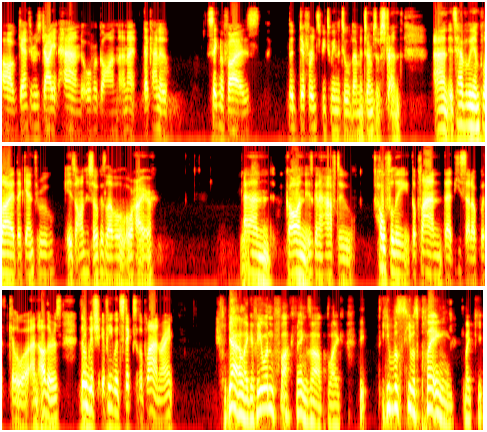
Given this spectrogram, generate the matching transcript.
uh, Genthru's giant hand over Gon, and I, that kind of signifies the difference between the two of them in terms of strength. And it's heavily implied that Genthru is on Hisoka's level or higher, and Gon is going to have to. Hopefully, the plan that he set up with Killua and others, which if he would stick to the plan, right? Yeah, like if he wouldn't fuck things up, like he he was he was playing like he,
